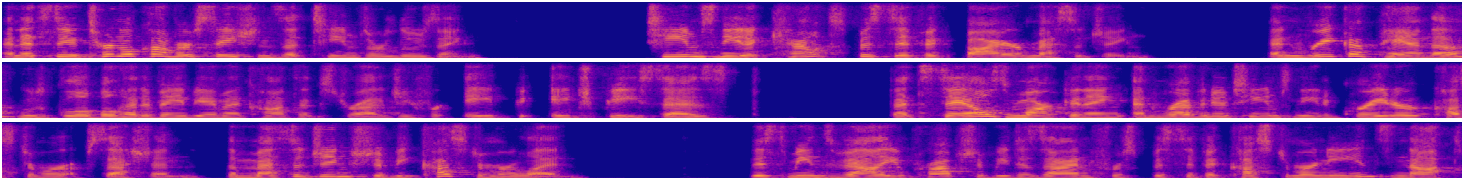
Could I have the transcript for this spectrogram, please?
And it's the internal conversations that teams are losing. Teams need account specific buyer messaging. Enrica Panda, who's global head of ABM and content strategy for HP, says that sales, marketing, and revenue teams need a greater customer obsession. The messaging should be customer led. This means value props should be designed for specific customer needs, not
